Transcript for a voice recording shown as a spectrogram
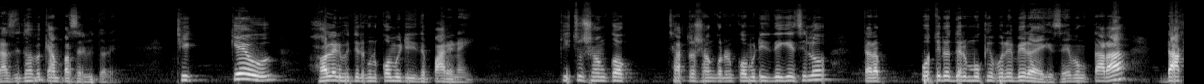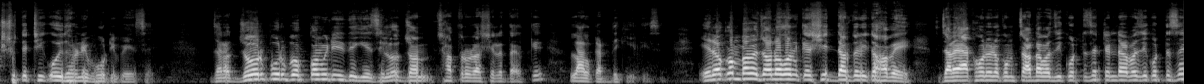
রাজনীতি হবে ক্যাম্পাসের ভিতরে। ঠিক কেউ হলের ভিতরে কোনো কমিটি দিতে পারে নাই। কিছু সংখ্যক ছাত্র সংগঠন কমিটি দিতে গিয়েছিল, তারা প্রতিরোধের মুখে পড়ে বের হয়ে গেছে এবং তারা ডাকসুতে ঠিক ওই ধরনের ভোটই পেয়েছে। যারা জোরপূর্বক কমিটি দিতে গিয়েছিল, জন ছাত্ররা সেটা তাকে লাল কার্ড দেখিয়ে দিয়েছে। এরকমভাবে জনগণকে সিদ্ধান্ত নিতে হবে, যারা এখন এরকম চাঁদাবাজি করতেছে, টেন্ডারবাজি করতেছে,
